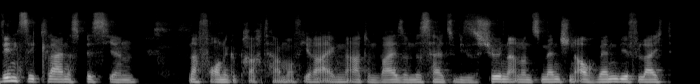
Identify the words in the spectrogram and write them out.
winzig kleines bisschen nach vorne gebracht haben auf ihre eigene Art und Weise. Und das ist halt so dieses Schöne an uns Menschen, auch wenn wir vielleicht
